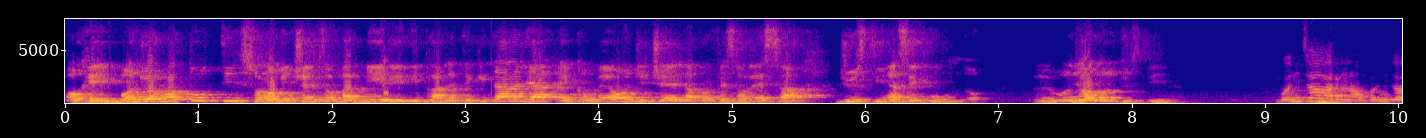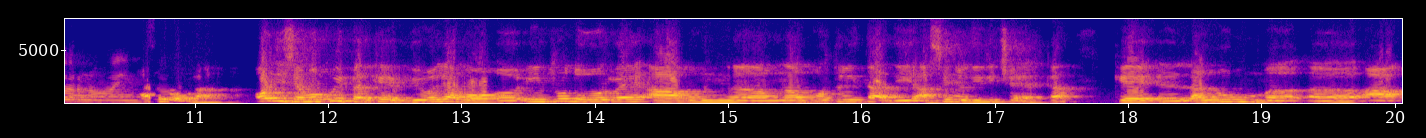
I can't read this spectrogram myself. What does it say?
Ok, buongiorno a tutti, sono Vincenzo Barbieri di Planet Italia e con me oggi c'è la professoressa Giustina Secundo. Eh, buongiorno Giustina. Buongiorno, buongiorno Enzo. Allora, oggi siamo qui perché vi vogliamo uh, introdurre a un, un'opportunità di assegno di ricerca che eh, l'Allum uh, ha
